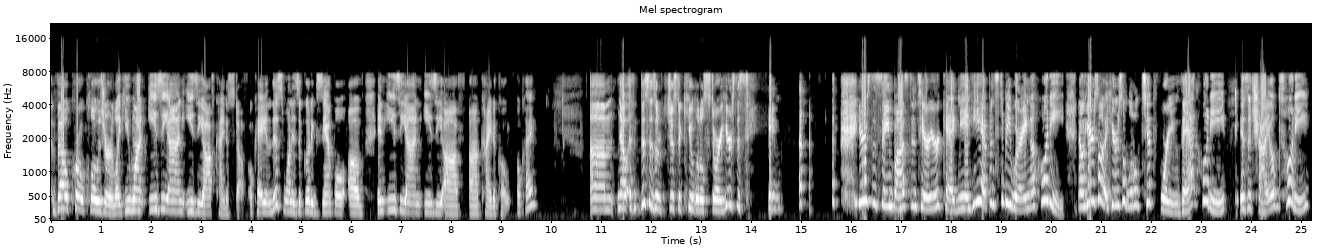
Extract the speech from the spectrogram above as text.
Velcro closure, like you want easy on, easy off kind of stuff, okay? And this one is a good example of an easy on, easy off uh, kind of coat, okay? Um, now, this is a, just a cute little story. Here's the same Here's the same Boston Terrier Cagney, and he happens to be wearing a hoodie. Now, here's a here's a little tip for you. That hoodie is a child's hoodie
